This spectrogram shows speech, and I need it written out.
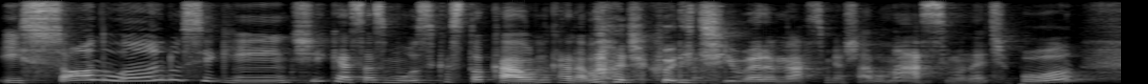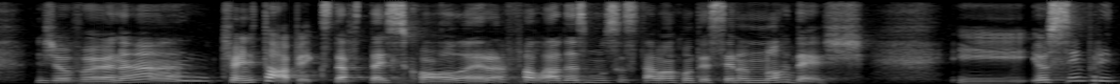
E só no ano seguinte que essas músicas tocavam no carnaval de Curitiba. Era máximo, me achava o máximo, né? Tipo, Giovana, Trend Topics da, da escola era falar das músicas que estavam acontecendo no Nordeste. E eu sempre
